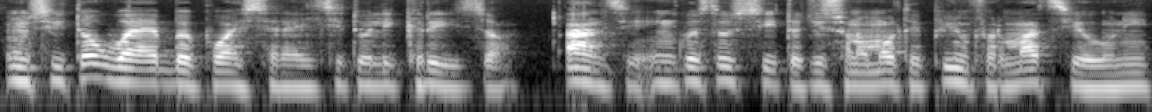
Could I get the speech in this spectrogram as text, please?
un sito web può essere il sito Elicriso, Anzi, in questo sito ci sono molte più informazioni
